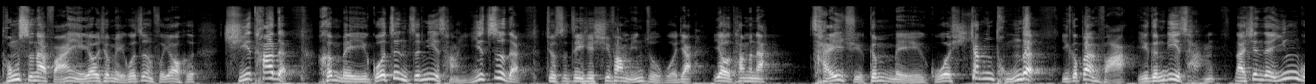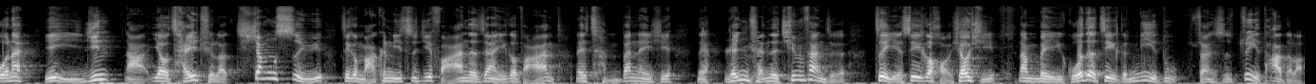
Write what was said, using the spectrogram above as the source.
同时呢，法案也要求美国政府要和其他的和美国政治立场一致的，就是这些西方民主国家，要他们呢采取跟美国相同的一个办法、一个立场。那现在英国呢，也已经啊要采取了相似于这个马克尼斯基法案的这样一个法案来惩办那些那人权的侵犯者，这也是一个好消息。那美国的这个力度算是最大的了。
